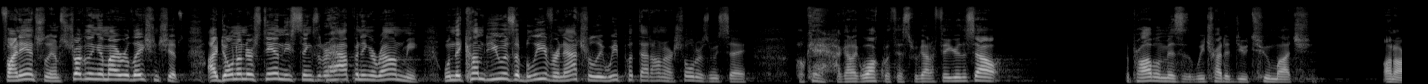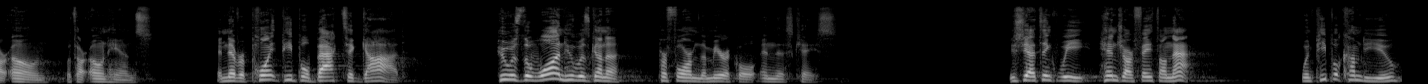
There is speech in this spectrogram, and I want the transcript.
financially. I'm struggling in my relationships. I don't understand these things that are happening around me. When they come to you as a believer, naturally, we put that on our shoulders and we say, okay, I got to walk with this. We got to figure this out. The problem is that we try to do too much on our own, with our own hands, and never point people back to God, who was the one who was going to perform the miracle in this case. You see, I think we hinge our faith on that. When people come to you,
